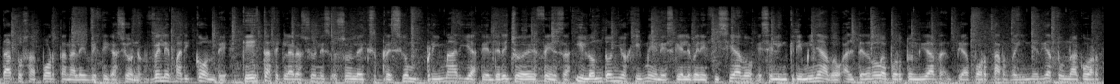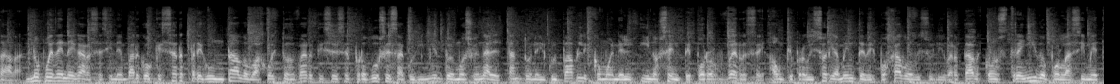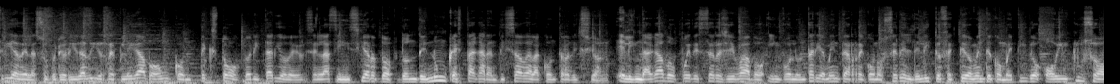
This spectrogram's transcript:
datos aportan a la investigación. Vélez Mariconde, que estas declaraciones son la expresión expresión primaria del derecho de defensa y Londoño Jiménez, que el beneficiado es el incriminado al tener la oportunidad de aportar de inmediato una coartada. No puede negarse, sin embargo, que ser preguntado bajo estos vértices produce sacudimiento emocional tanto en el culpable como en el inocente por verse, aunque provisoriamente despojado de su libertad, constreñido por la simetría de la superioridad y replegado a un contexto autoritario de desenlace incierto donde nunca está garantizada la contradicción. El indagado puede ser llevado involuntariamente a reconocer el delito efectivamente cometido o incluso a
